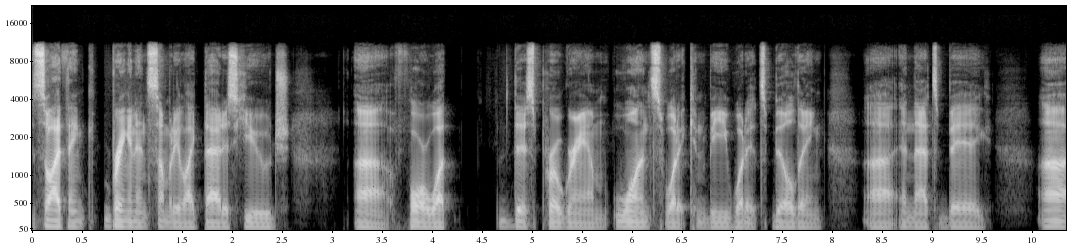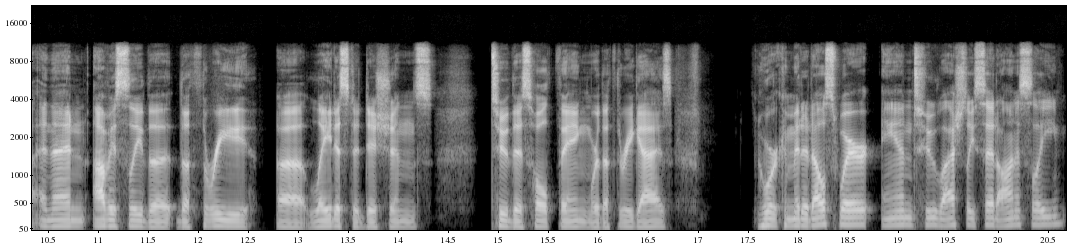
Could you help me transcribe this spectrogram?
so I think bringing in somebody like that is huge uh, for what this program wants, what it can be, what it's building, uh, and that's big. Uh, and then obviously the the three uh, latest additions to this whole thing were the three guys who were committed elsewhere and who Lashlee said honestly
